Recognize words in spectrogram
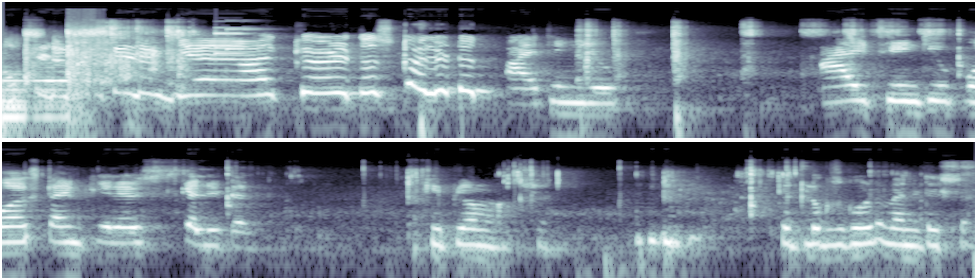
I killed him. skeleton. Yeah, I killed the skeleton. I think you. I think you first time kill a skeleton. Keep your mouth shut. It looks good when it is shut.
